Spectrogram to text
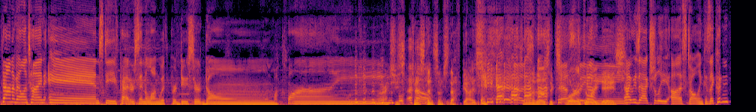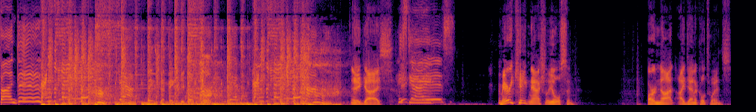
Donna Valentine and Steve Patterson, along with producer Dawn McCline. All right, she's testing some stuff, guys. It's one of those exploratory Testing. days. I was actually uh, stalling because I couldn't find this. Yeah. Things that make you go, huh. Hey, guys. Hey, Steve. Mary Kate and Ashley Olsen are not identical twins.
